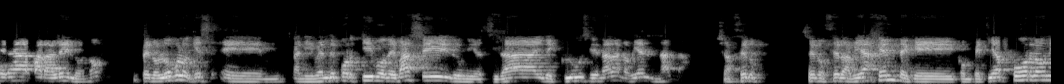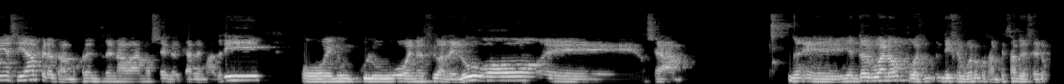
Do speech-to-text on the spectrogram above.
era paralelo, ¿no? Pero luego lo que es eh, a nivel deportivo de base de universidad y de clubs y de nada, no había nada. O sea, cero. Cero, cero. Había gente que competía por la universidad, pero que a lo mejor entrenaba, no sé, en el CAR de Madrid o en un club o en el Ciudad de Lugo. eh, o sea, eh, y entonces, bueno, pues dije, bueno, pues a empezar de cero.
